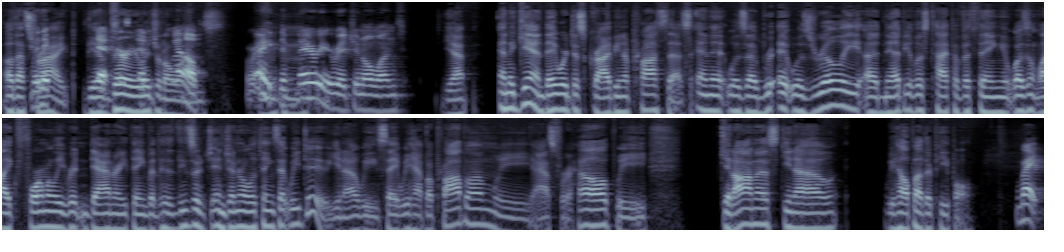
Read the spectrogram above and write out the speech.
oh, that's when they- right. The very original 12. ones. right the Mhm. very original ones Yep. And again, they were describing a process, and it was a it was really a nebulous type of a thing. It wasn't like formally written down or anything, but these are in general the things that we do. You know, we say we have a problem, we ask for help, we get honest. You know, we help other people. right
